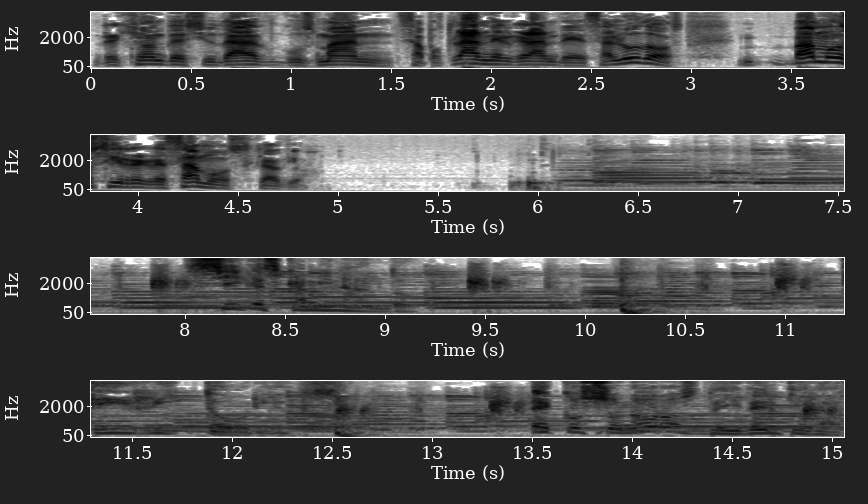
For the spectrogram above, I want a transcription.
región de Ciudad Guzmán, Zapotlán el Grande. Saludos. Vamos y regresamos, Claudio. Sigues caminando. Territorios. Ecos sonoros de identidad.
